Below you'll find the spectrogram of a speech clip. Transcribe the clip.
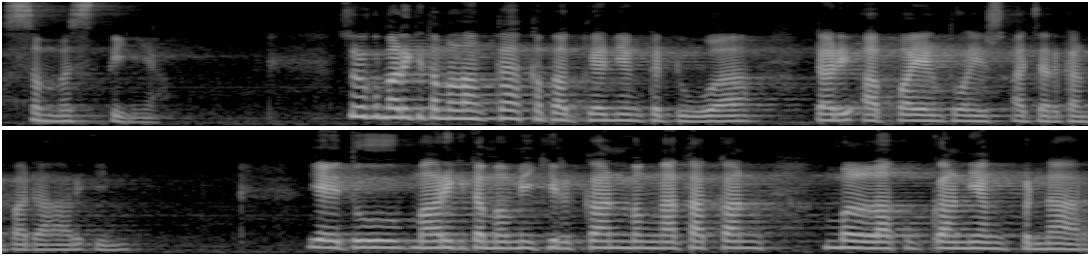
semestinya? Sudah kembali kita melangkah ke bagian yang kedua dari apa yang Tuhan Yesus ajarkan pada hari ini. Yaitu mari kita memikirkan, mengatakan, melakukan yang benar.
